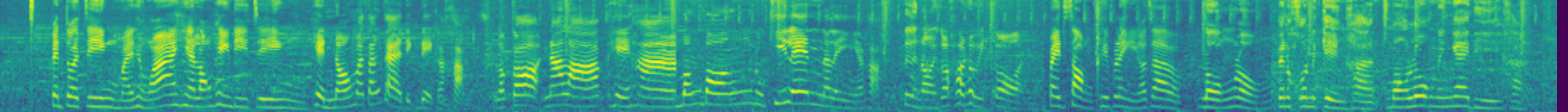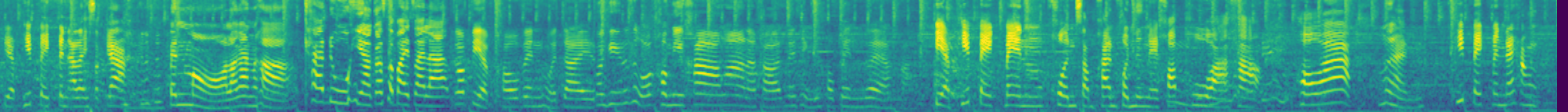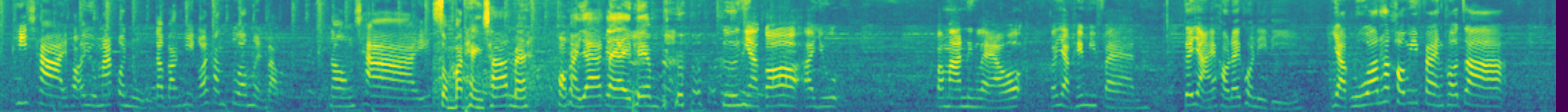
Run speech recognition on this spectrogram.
เป็นตัวจริง หมายถึงว่าเฮียร้องเพลงดีจริง เห็นน้องมาตั้งแต่เด็กๆอะค่ะ แล้วก็น่ารักเฮฮาบ้องบองๆดูขี้เล่นอะไรอย่างเงี้ยค่ะ ตื่นนอนก็เข้าทวิตก่อน ไปส่องคลิปอะไรอย่างงี้ก็จะแบบหลงหลงเป็นคนเก่งค่ะ มองโลกในแง่ดีค่ะ เปรียบพี่เป๊กเป็นอะไรสักอย่างหนึ่งเป็นหมอแล้วกันค่ะ แค่ดูเฮียก็สบายใจแล้ว ก็เปรียบเขาเป็นหัวใจบางทีรู้สึกว่าเขามีค่ามากนะคะ ในสิ่งที่เขาเป็นด้วยอะค่ะ เปรียบพี่เป๊กเป็นคนสำคัญคนหนึ่งในครอบครัวค่ะ เพราะว่าเหมือนพี่เป๊กเป็นได้ทั้งพี่ชาย เพราะอายุมากกว่าหนู แต่บางทีก็ทำตัวเหมือนแบบน้องชาย สมบัติแห่งชาติไหมของหายากและไอเทม คือเฮียก็อายุประมาณหนึ่งแล้ว ก็อยากให้มีแฟน ก็อยากให้เขาได้คนดีๆ อยากรู้ว่าถ้าเขามีแฟนเขาจะ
